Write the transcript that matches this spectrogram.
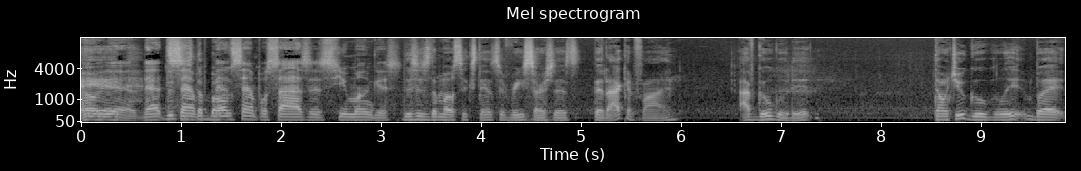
oh yeah, that sample the that sample size is humongous. this is the most extensive research that's, that I can find. I've googled it. Don't you Google it? But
